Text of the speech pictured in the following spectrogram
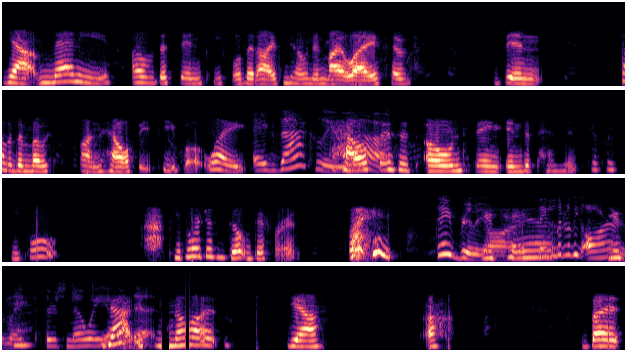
yeah, many of the thin people that I've known in my life have been some of the most unhealthy people. Like exactly health yeah is its own thing independent because like people people are just built different. Like they really you are they can't- literally are like there's no way yeah, it it's not yeah. Ugh. but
